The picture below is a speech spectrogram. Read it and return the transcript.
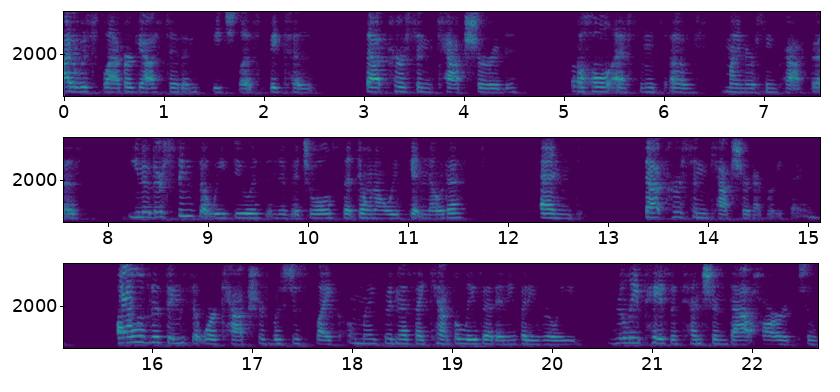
I was flabbergasted and speechless because that person captured the whole essence of my nursing practice. You know, there's things that we do as individuals that don't always get noticed. And that person captured everything. All of the things that were captured was just like, oh my goodness, I can't believe that anybody really, really pays attention that hard to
